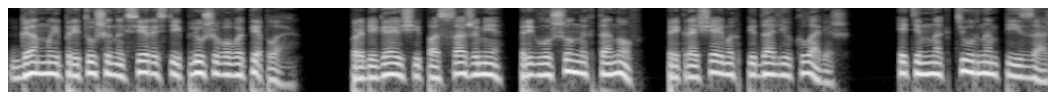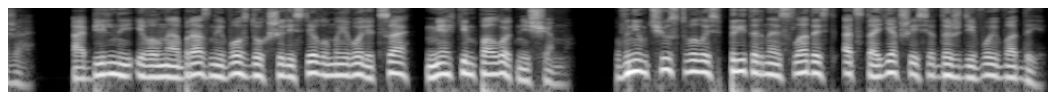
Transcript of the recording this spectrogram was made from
гаммой притушенных серостей плюшевого пепла, пробегающей пассажами приглушенных тонов, прекращаемых педалью клавиш, этим ноктюрном пейзажа. Обильный и волнообразный воздух шелестел у моего лица мягким полотнищем. В нем чувствовалась приторная сладость отстоявшейся дождевой воды.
